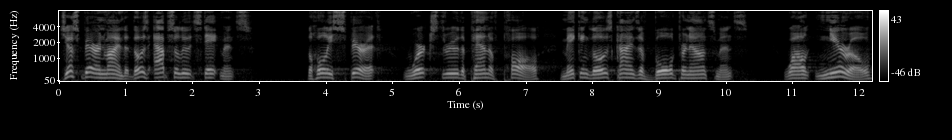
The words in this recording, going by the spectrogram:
just bear in mind that those absolute statements, the Holy Spirit works through the pen of Paul making those kinds of bold pronouncements while Nero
